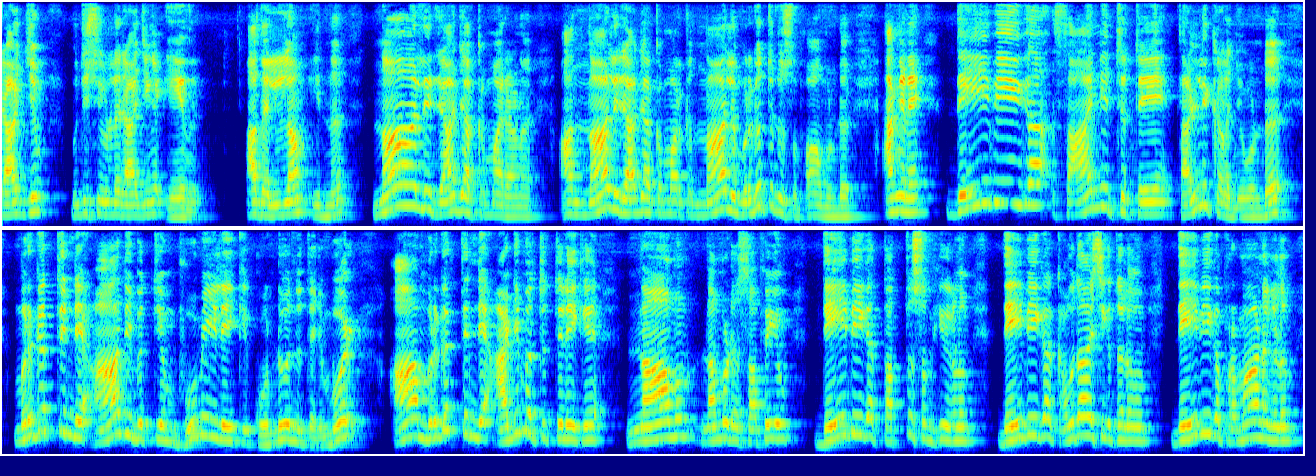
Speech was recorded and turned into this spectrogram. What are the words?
രാജ്യം ബുദ്ധിശക്തിയുള്ള രാജ്യങ്ങൾ ഏത്? അതെല്ലാം ഇന്ന് നാല് രാജാക്കന്മാരാണ്. ആ നാല് രാജാക്കന്മാർക്ക് നാല് മൃഗത്തിന്റെ സ്വഭാവമുണ്ട്. അങ്ങനെ ദൈവിക സാന്നിധ്യത്തെ തള്ളിക്കളഞ്ഞുകൊണ്ട് മൃഗത്തിന്റെ ആധിപത്യം ഭൂമിയിലേക്ക് കൊണ്ടുവന്ന് തരുമ്പോൾ ആ മൃഗത്തിന്റെ അടിമത്വത്തിലേക്ക് നാമും നമ്മുടെ സഭയും ദൈവിക തത്വസംഹിതകളും ദൈവിക കൗതാശിക തലവും ദൈവിക പ്രമാണങ്ങളും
